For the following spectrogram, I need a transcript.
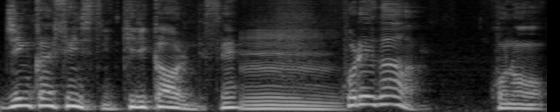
人海戦術に切り替わるんですね。うんこれがこの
